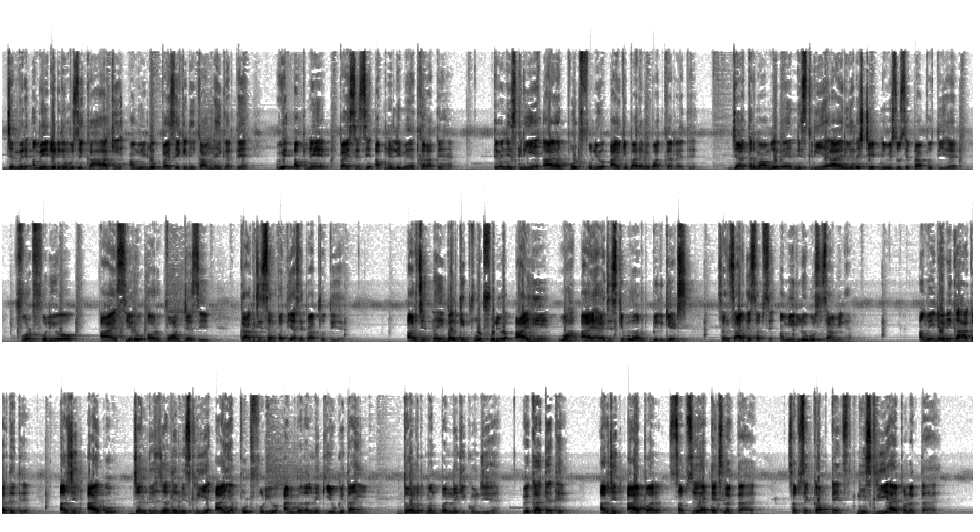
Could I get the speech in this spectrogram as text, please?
जब मेरे अमीर डैडी ने मुझसे कहा कि अमीर लोग पैसे के लिए काम नहीं करते, वे अपने पैसे से अपने लिए मेहनत कराते हैं। तो वे निष्क्रिय आय और पोर्टफोलियो आय के बारे में बात कर रहे थे। ज़्यादातर मामले में निष्क्रिय आय रियल एस्टेट निवेशों से प्राप्त होती है। पोर्टफोलियो आय शेयरों और बॉन्ड जैसी कागज़ी संपत्तियाँ से प्राप्त होती है। अर्जित नहीं बल्कि पोर्टफोलियो आय ही वह आय है जिसकी बदौलत बिल गेट्स संसार के सबसे अमीर लोगों से शामिल हैं। अमीर डैडी कहा करते थे, अर्जित आय को जल्दी से जल्दी निष्क्रिय आय या पोर्टफोलियो आय में बदलने की योग्यता ही दौलतमंद बनने की कुंजी है। वे कहते थे, अर्जित आय पर सबसे ज़्यादा टैक्स लगता है, सबसे कम टैक्स निष्क्रिय आय पर लगता है।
